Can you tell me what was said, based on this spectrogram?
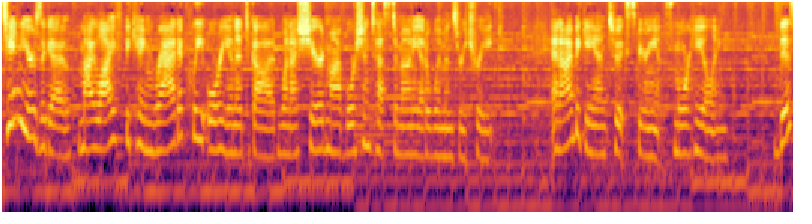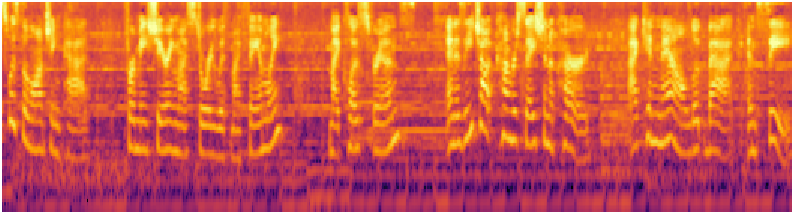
Ten years ago, my life became radically oriented to God when I shared my abortion testimony at a women's retreat, and I began to experience more healing this was the launching pad for me sharing my story with my family, my close friends, and as each conversation occurred, I can now look back and see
